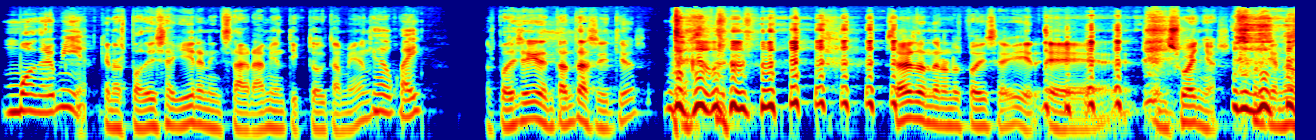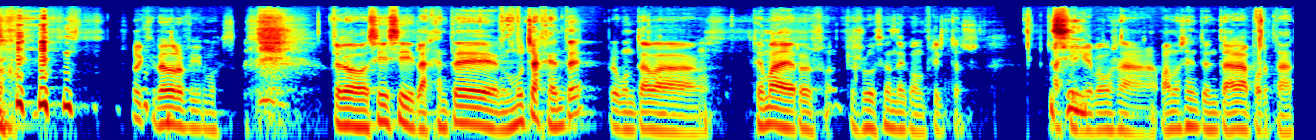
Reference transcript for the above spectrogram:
Madre mía, Que nos podéis seguir en Instagram y en TikTok también. qué guay. Nos podéis seguir en tantos sitios. ¿Sabes dónde no nos podéis seguir? Eh, en sueños, porque no, porque no dormimos. Pero sí, sí, la gente, mucha gente preguntaba tema de res- resolución de conflictos. Así Sí. que vamos a, vamos a intentar aportar.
